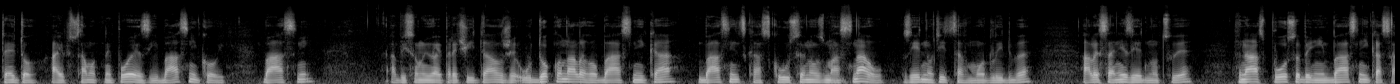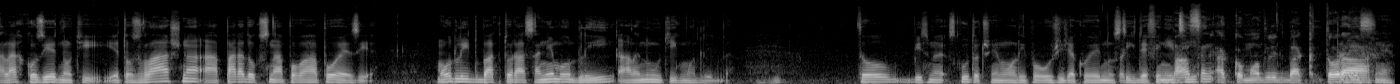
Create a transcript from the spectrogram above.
tejto aj v samotnej poézii, básnikovi, básni, aby som ju aj prečítal, že u dokonalého básnika básnická skúsenosť má snahu zjednotiť sa v modlitbe, ale sa nezjednocuje, v nás pôsobením básnika sa ľahko zjednotí. Je to zvláštna a paradoxná povaha poézie. Modlitba, ktorá sa nemodlí, ale núti k modlitbe. Mhm. To by sme skutočne mohli použiť ako jednu z tých definícií. Báseň ako modlitba, ktorá... Presne.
